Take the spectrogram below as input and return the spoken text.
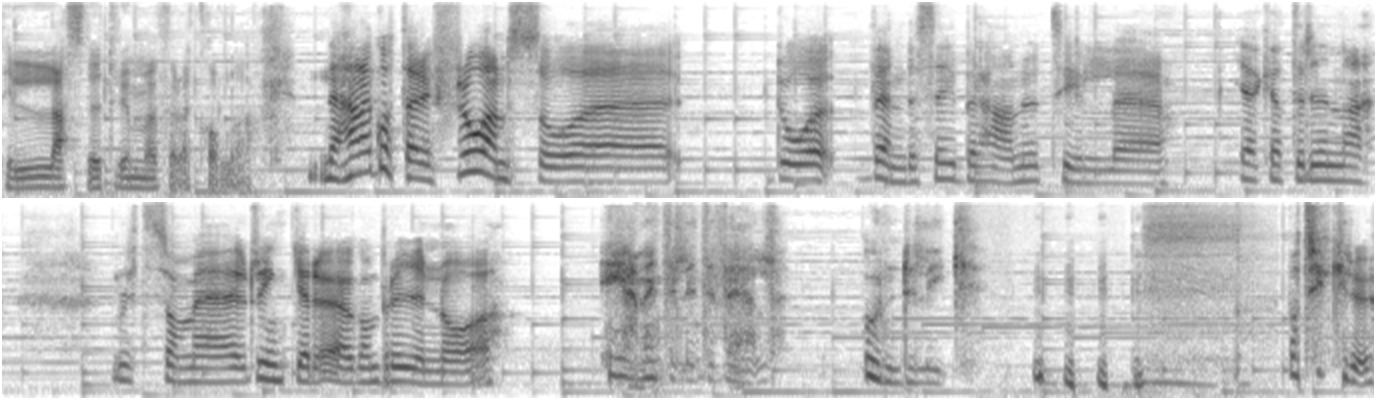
till lastutrymme för att kolla. När han har gått därifrån så eh, då vänder sig Berhanu till eh, Katarina lite som med rynkade ögonbryn och är han inte lite väl underlig? Vad tycker du?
